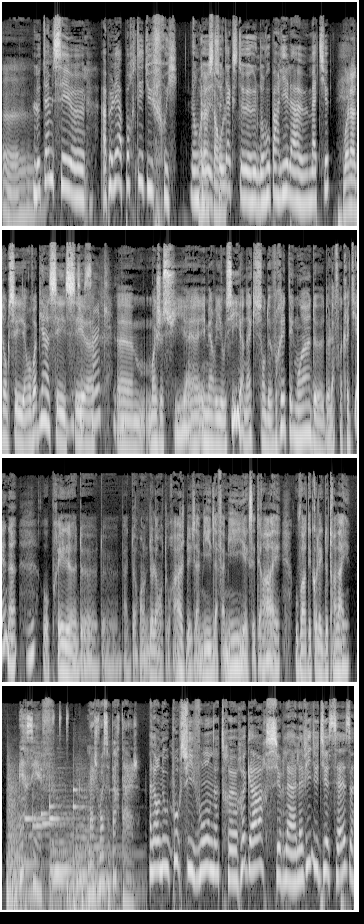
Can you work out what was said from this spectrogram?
Le thème, c'est appelé à porter du fruit. Donc voilà, euh, ce texte euh, dont vous parliez là, euh, Mathieu. Voilà, donc c'est, on voit bien, c'est, c'est. Euh, moi, je suis émerveillé aussi. Il y en a qui sont de vrais témoins de, de la foi chrétienne hein, mm. auprès de de, bah, de, de, leur entourage, des amis, de la famille, etc. Et ou voir des collègues de travail. RCF, la joie se partage. Alors nous poursuivons notre regard sur la, vie du diocèse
